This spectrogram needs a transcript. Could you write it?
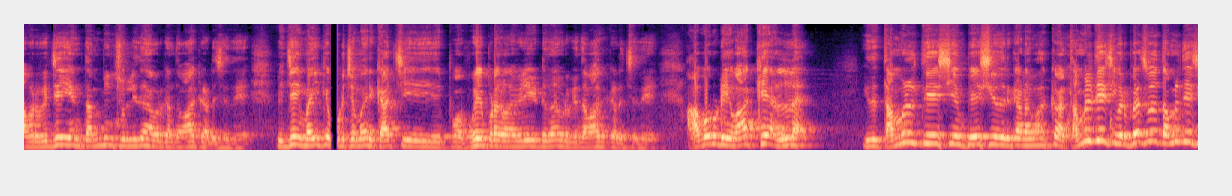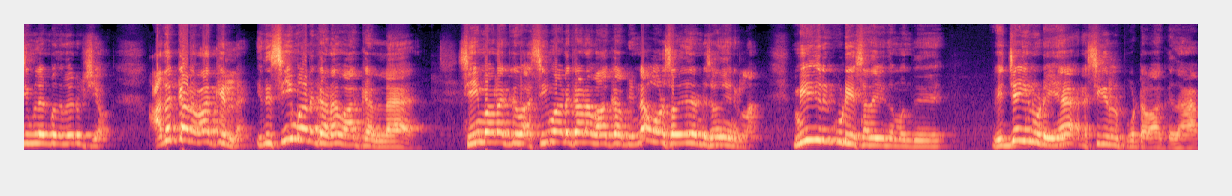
அவர் விஜய் என் தம்பின்னு சொல்லி தான் அவருக்கு அந்த வாக்கு கிடைச்சது. விஜய் மைக்க பிடிச்ச மாதிரி காட்சி புகைப்படங்களை வெளியிட்டு தான் அவருக்கு இந்த வாக்கு கிடைச்சது. அவருடைய வாக்கே அல்ல. இது தமிழ் தேசியம் பேசியதற்கான வாக்கு தமிழ் தேசியம் இவர் பேசுவது தமிழ் தேசியம் இல்லை என்பது வேறு விஷயம். அதற்கான வாக்கு இல்லை. இது சீமானுக்கான வாக்கு அல்ல. சீமானுக்கு சீமானுக்கான வாக்கு அப்படின்னா ஒரு சதவீதம் ரெண்டு சதவீதம் இருக்கலாம். மீதி இருக்கக்கூடிய சதவீதம் வந்து விஜயினுடைய ரசிகர்கள் போட்ட வாக்கு தான்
